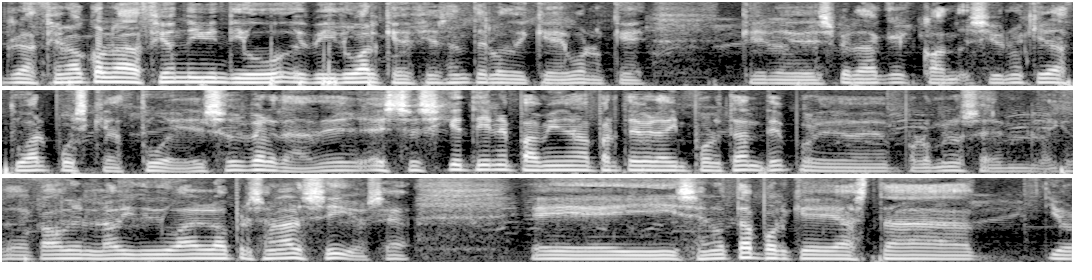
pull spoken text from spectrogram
relacionado con la acción individual que decías antes lo de que bueno que, es verdad que cuando si uno quiere actuar pues que actúe eso es verdad ¿eh? eso sí que tiene para mí una parte verdad importante por, eh, por lo menos en, en el lado individual en lo personal sí o sea eh, y se nota porque hasta yo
